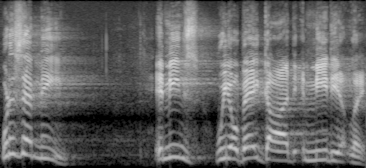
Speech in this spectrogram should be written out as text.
What does that mean? It means we obey God immediately.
